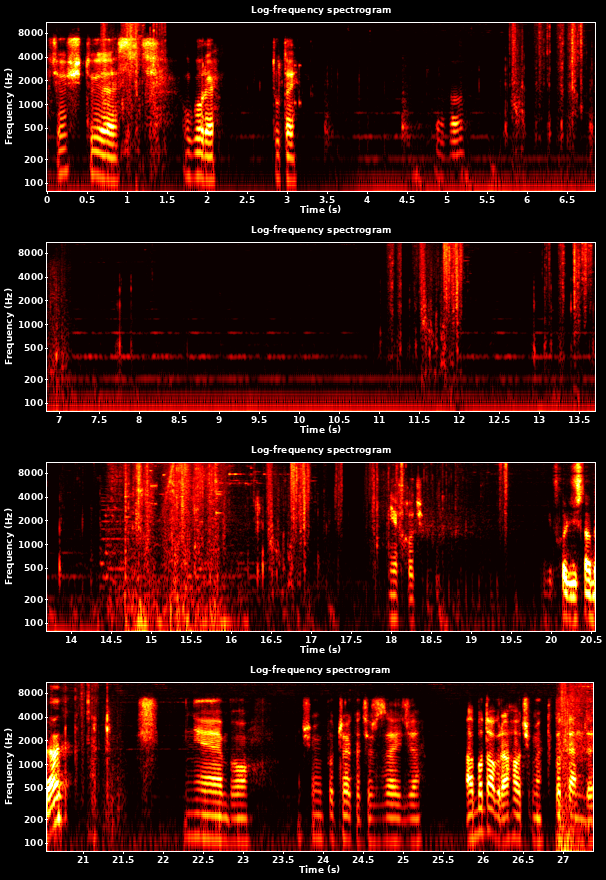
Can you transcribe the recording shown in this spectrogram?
Gdzieś tu jest. U góry. Tutaj. Aha. Nie wchodź. Nie wchodzić na dach? Nie, bo musimy poczekać aż zejdzie. Albo dobra, chodźmy, tylko tędy.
